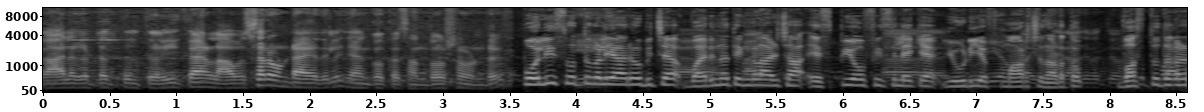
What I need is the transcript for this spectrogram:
കാലഘട്ടത്തിൽ തെളിയിക്കാനുള്ള അവസരം ഉണ്ടായതിൽ ഞങ്ങൾക്കൊക്കെ സന്തോഷമുണ്ട്. പോലീസ് ഒത്തുകളി ആരോപിച്ച് വരുന്ന തിങ്കളാഴ്ച എസ് പി ഓഫീസിലേക്ക് യു ഡി എഫ് മാർച്ച് നടത്തും. വസ്തുതകൾ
